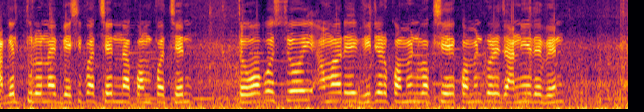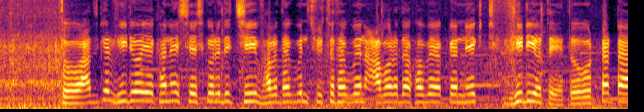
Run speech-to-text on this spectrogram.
আগের তুলনায় বেশি পাচ্ছেন না কম পাচ্ছেন? তো অবশ্যই আমার এই ভিডিওর কমেন্ট বক্সে কমেন্ট করে জানিয়ে দেবেন। তো আজকের ভিডিও এখানে শেষ করে দিচ্ছি। ভালো থাকবেন, সুস্থ থাকবেন। আবারও দেখা হবে একটা নেক্সট ভিডিওতে তো টাটা!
